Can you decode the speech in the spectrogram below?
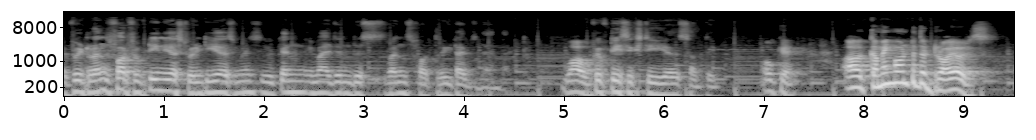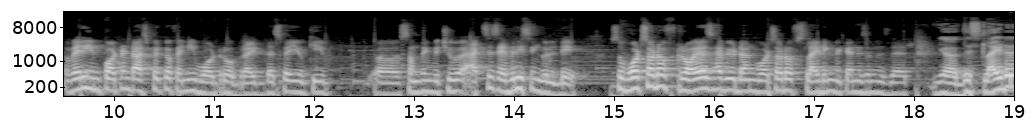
if it runs for 15 years, 20 years, means you can imagine this runs for three times than that. Wow. 50, 60 years, something. Okay. Uh, coming on to the drawers, a very important aspect of any wardrobe, right? That's where you keep uh, something which you access every single day. So, what sort of drawers have you done? What sort of sliding mechanism is there? Yeah, this slider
